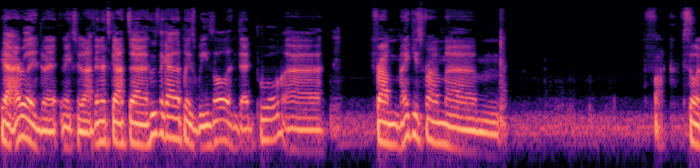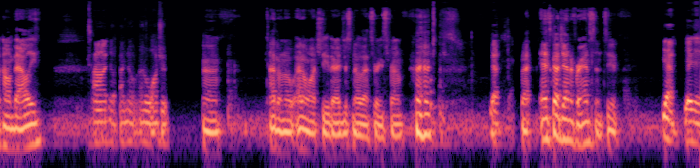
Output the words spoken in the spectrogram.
Yeah, I really enjoy it. It makes me laugh. And it's got uh who's the guy that plays Weasel in Deadpool? Uh from Mikey's from um fuck Silicon Valley. uh, I know I know I don't watch it. Uh, I don't know. I don't watch it either. I just know that's where he's from. Yeah. But and it's got Jennifer Aniston too. Yeah, yeah, yeah.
